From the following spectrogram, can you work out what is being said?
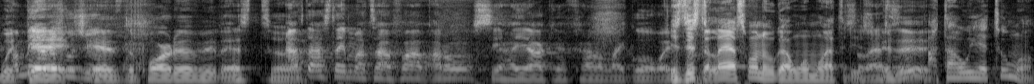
with I'll be honest that with you. as the part of it, that's tough. After I state my top five, I don't see how y'all can kind of like go away. Is this the last one? or We got one more after this. Is what- it? I thought we had two more.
